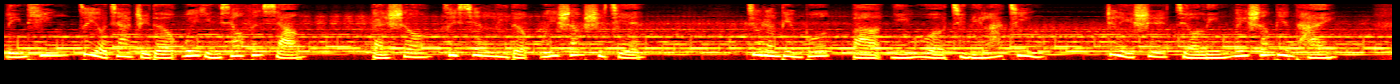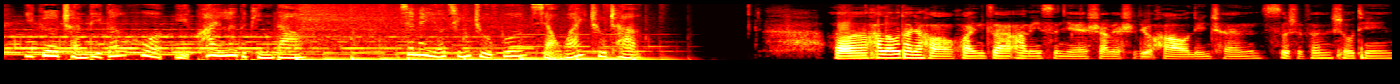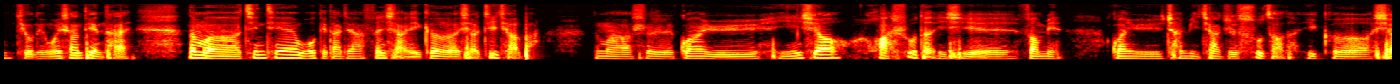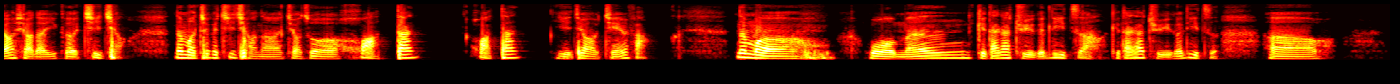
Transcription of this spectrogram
聆听最有价值的微营销分享，感受最绚丽的微商世界。就让电波把你我距离拉近。这里是九零微商电台，一个传递干货与快乐的频道。下面有请主播小歪出场。呃哈喽，大家好，欢迎在二零一四年十二月十九号凌晨四十分收听九零微商电台。那么今天我给大家分享一个小技巧吧，那么是关于营销话术的一些方面，关于产品价值塑造的一个小小的一个技巧。那么这个技巧呢，叫做画单，画单也叫减法。那么我们给大家举一个例子啊，给大家举一个例子，呃，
